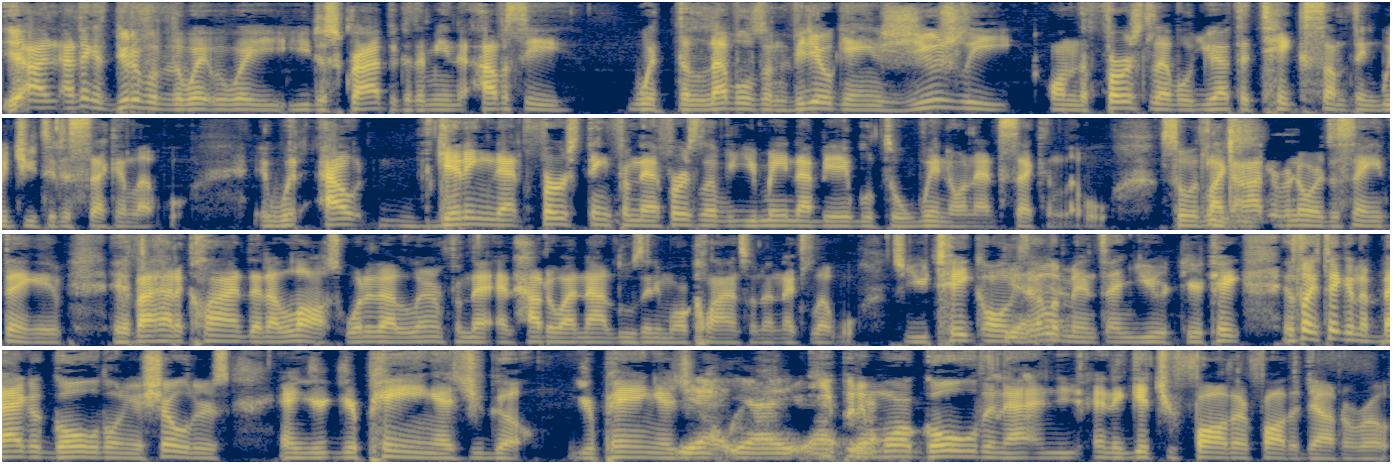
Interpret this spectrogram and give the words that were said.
Yeah, I, I think it's beautiful the way the way you described it because I mean, obviously, with the levels on video games, usually on the first level, you have to take something with you to the second level without getting that first thing from that first level, you may not be able to win on that second level. So it's like mm-hmm. entrepreneur, it's the same thing. If if I had a client that I lost, what did I learn from that, and how do I not lose any more clients on the next level? So you take all these yeah. elements and you you're take it's like taking a bag of gold on your shoulders and you're you're paying as you go. You're paying as you yeah, go. Yeah, you yeah, keep putting more gold in that, and you, and it gets you farther and farther down the road.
